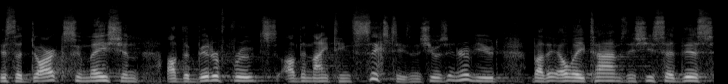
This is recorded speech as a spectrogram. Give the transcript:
it's a dark summation of the bitter fruits of the 1960s. And she was interviewed by the LA Times, and she said this.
